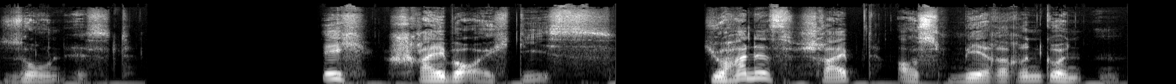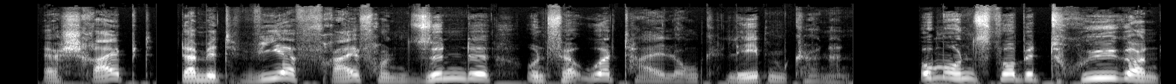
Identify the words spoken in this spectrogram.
Sohn ist. Ich schreibe euch dies. Johannes schreibt aus mehreren Gründen. Er schreibt, damit wir frei von Sünde und Verurteilung leben können, um uns vor Betrügern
